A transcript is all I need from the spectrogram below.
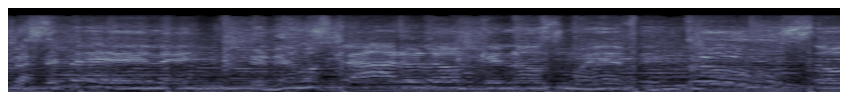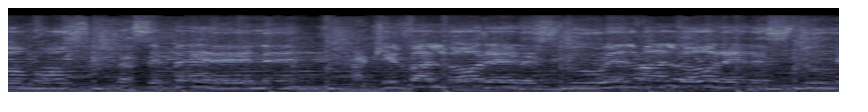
La CPN, tenemos claro lo que nos mueve. Somos la CPN, aquí el valor eres tú, el valor eres tú.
